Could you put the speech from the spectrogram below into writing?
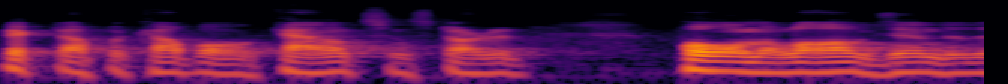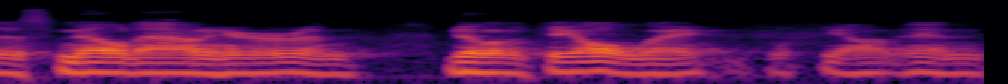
picked up a couple of accounts and started pulling the logs into this mill down here and doing it the old way, you know. And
